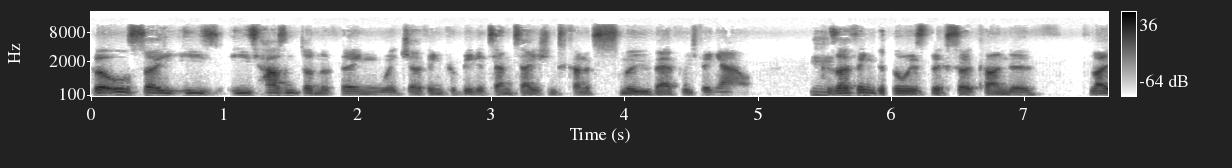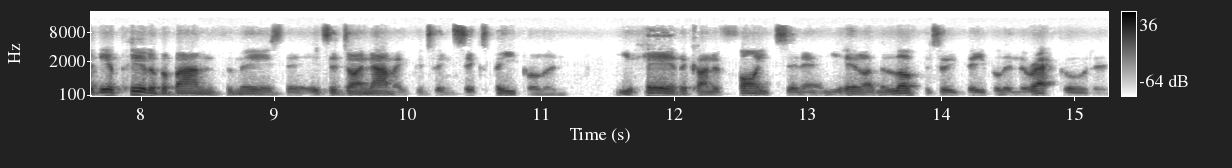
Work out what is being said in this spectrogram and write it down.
But also, he's he's hasn't done the thing which I think would be the temptation to kind of smooth everything out because mm. I think there's always this sort of kind of like the appeal of a band for me is that it's a dynamic between six people and you hear the kind of fights in it and you hear like the love between people in the record and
